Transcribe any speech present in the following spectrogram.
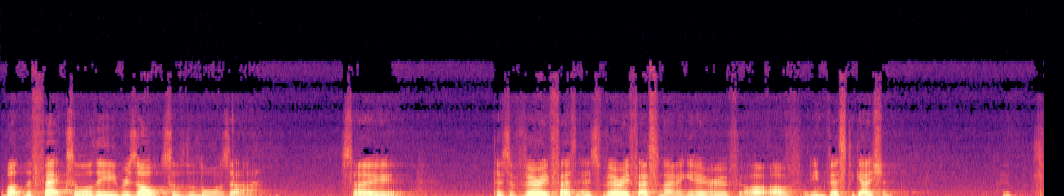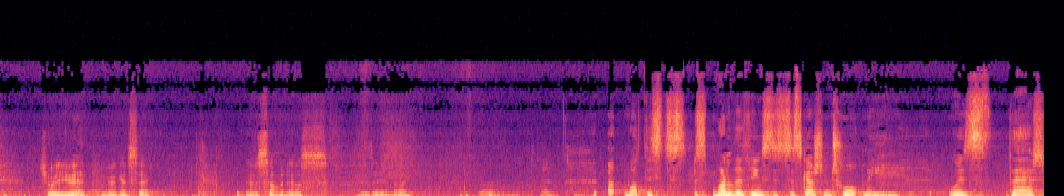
what the facts or the results of the laws are. So there's a very, it's a very fascinating area of, of, investigation. Joy, you, had, you were going to say? There was someone else over there, no? Uh, what this, one of the things this discussion taught me was that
